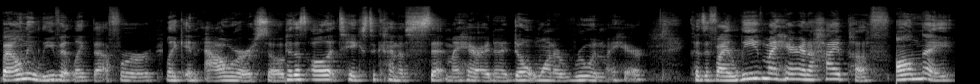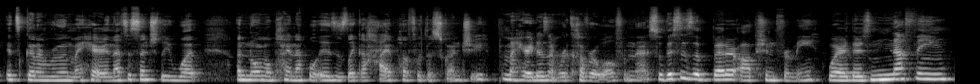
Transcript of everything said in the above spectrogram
but I only leave it like that for like an hour or so because that's all it takes to kind of set my hair. And I don't want to ruin my hair. Because if I leave my hair in a high puff all night, it's gonna ruin my hair. And that's essentially what a normal pineapple is, is like a high puff with a scrunchie. My hair doesn't recover well from that. So this is a better option for me where there's nothing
